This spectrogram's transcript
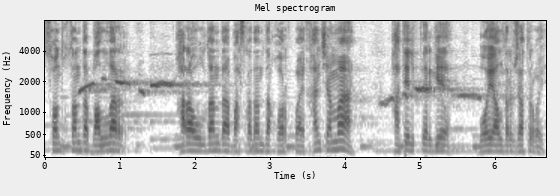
Сондықтан да балалар қарауылдан да басқадан да қорықпай қаншама қателіктерге бой алдырып жатыр ғой.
